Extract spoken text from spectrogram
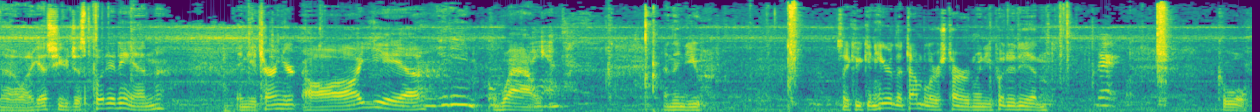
Now I guess you just put it in, and you turn your. Oh yeah. In. Wow. Oh, man. And then you. It's like you can hear the tumblers turn when you put it in. Very Cool.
